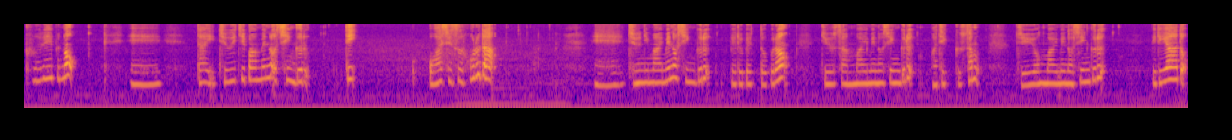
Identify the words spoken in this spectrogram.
クレーブの、えー、第11番目のシングル The オアシスホルダーえー、12枚目のシングル、ベルベットブラウン、13枚目のシングル、マジックサム、14枚目のシングル、ビリヤード、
